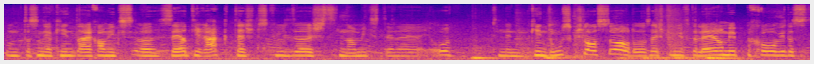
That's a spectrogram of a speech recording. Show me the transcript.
Und da sind ja Kinder eigentlich äh, sehr direkt. Hast du das Gefühl, da ist dann, ja, sind dann Kinder ausgeschlossen worden? Oder das hast du auf den Lehrer mitbekommen, wie das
